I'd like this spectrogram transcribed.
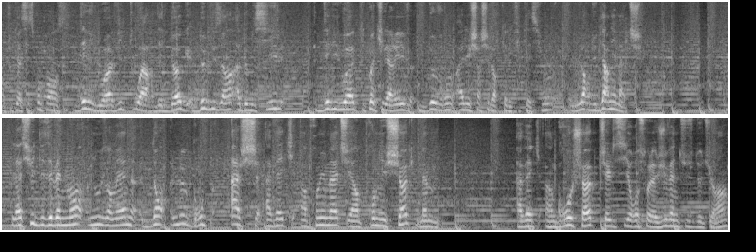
en tout cas c'est ce qu'on pense, des Lillois, victoire des Dogs, 2 buts à 1 à domicile, des Lillois qui, quoi qu'il arrive, devront aller chercher leur qualification lors du dernier match. La suite des événements nous emmène dans le groupe H avec un premier match et un premier choc, même avec un gros choc. Chelsea reçoit la Juventus de Turin.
